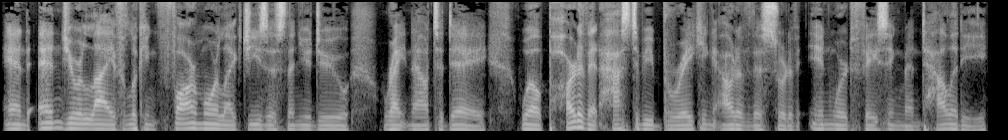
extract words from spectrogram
and end your life looking far more like Jesus than you do right now today? Well, part of it has to be breaking out of this sort of inward facing mentality.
